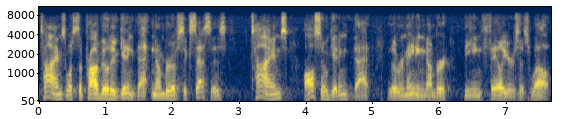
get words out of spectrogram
times what's the probability of getting that number of successes times also getting that, the remaining number being failures as well.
